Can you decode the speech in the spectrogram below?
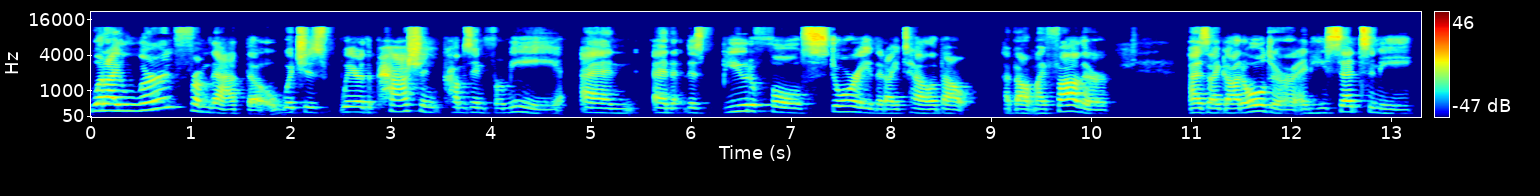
what I learned from that though, which is where the passion comes in for me and and this beautiful story that I tell about about my father as I got older and he said to me,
